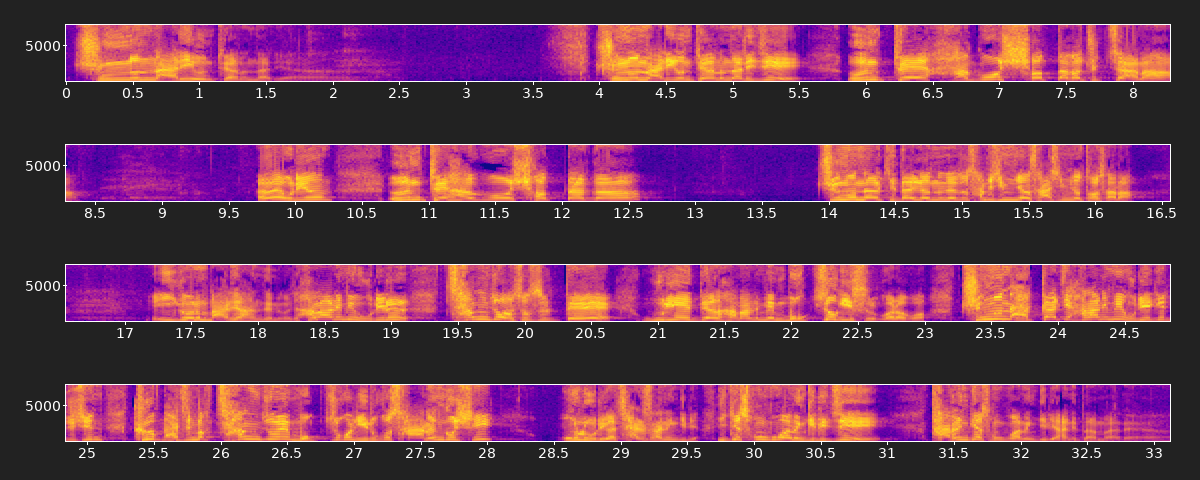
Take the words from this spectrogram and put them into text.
죽는 날이 은퇴하는 날이야. 죽는 날이 은퇴하는 날이지, 은퇴하고 쉬었다가 죽지 않아. 왜 우리는 은퇴하고 쉬었다가 죽는 날 기다렸는데도 30년, 40년 더 살아. 이거는 말이 안 되는 거죠. 하나님이 우리를 창조하셨을 때 우리에 대한 하나님의 목적이 있을 거라고. 죽는 날까지 하나님이 우리에게 주신 그 마지막 창조의 목적을 이루고 사는 것이 오늘 우리가 잘 사는 길이야. 이게 성공하는 길이지 다른 게 성공하는 길이 아니다 말이야.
